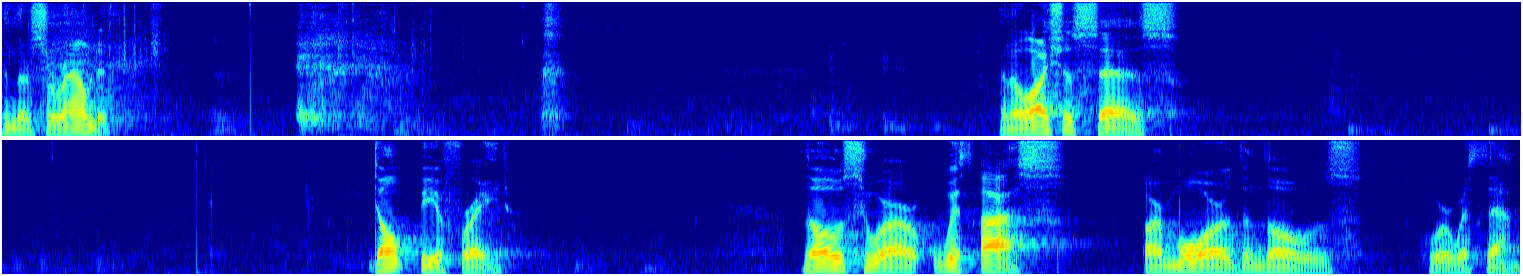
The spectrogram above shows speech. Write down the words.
and they're surrounded. And Elisha says, Don't be afraid. Those who are with us are more than those who are with them.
